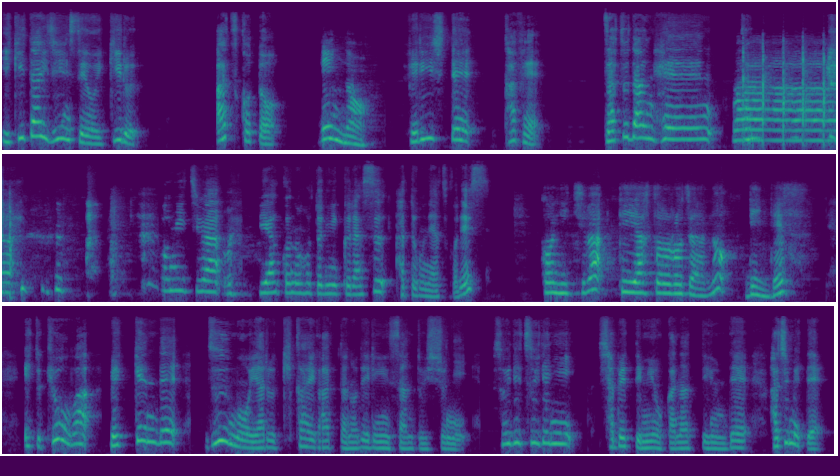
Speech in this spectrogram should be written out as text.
生きたい人生を生きる、あつこと、リンの、フェリシテカフェ、雑談編。わー、こんにちは。琵琶湖のほとりに暮らす、鳩宗敦子です。こんにちは、ティーアストロロジャーのリンです。えっと、今日は別件で、ズームをやる機会があったので、リンさんと一緒に。それでついでに喋ってみようかなっていうんで、初めて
